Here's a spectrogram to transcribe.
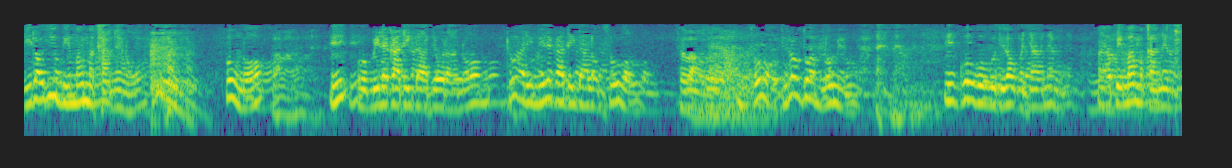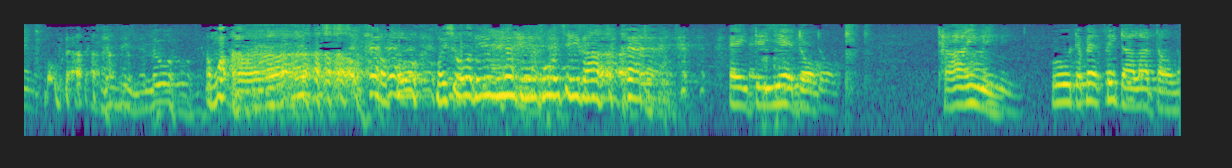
ဒီတော့ကြီးဘီမမခံနဲ့နော်ဟုတ်နော်ပါပါဟင်ဟိုမိလကဒိဋ္ဌပြောတာနော်တို့အရီမိလကဒိဋ္ဌလောက်မဆိုးပါဘူးဆိုပါဦးမဆိုးပါဘူးဒီလောက်တော့မလုံးနဲ့နော်ဟင်ကိုကိုကိုဒီလောက်မကြနဲ့အဘီမမခံနဲ့လို့ အမမရှိုးသေးဘူးဒီဘိုးကြီးကအဲ့တရဲ့တော့ထိုင်းနေဟိုတစ်ဖက်စိတ်တာလာတောင်က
